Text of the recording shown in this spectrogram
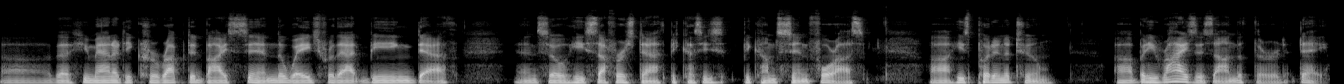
the humanity corrupted by sin, the wage for that being death. And so he suffers death because he's become sin for us. Uh, he's put in a tomb, uh, but he rises on the third day.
